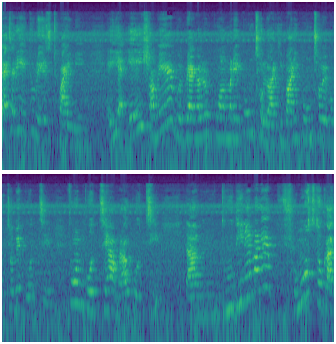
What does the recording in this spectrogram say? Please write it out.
বেচারি একটু রেস্ট পায়নি। এই এই সবে ব্যাঙ্গালোর মানে পৌঁছলো আর কি, বাড়ি পৌঁছবে পৌঁছবে করছে। ফোন করছে, আমরাও করছি। তা দুদিনে মানে সমস্ত কাজ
